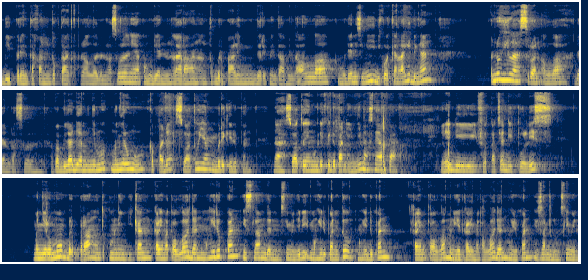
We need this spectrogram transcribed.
diperintahkan untuk taat kepada Allah dan Rasulnya, kemudian larangan untuk berpaling dari perintah-perintah Allah. Kemudian di sini dikuatkan lagi dengan penuhilah seruan Allah dan Rasul. Apabila dia menyerumu kepada suatu yang memberi kehidupan. Nah, suatu yang memberi kehidupan ini maksudnya apa? Ini di footnote ditulis menyerumu berperang untuk meninggikan kalimat Allah dan menghidupkan Islam dan muslimin. Jadi menghidupkan itu menghidupkan kalimat Allah, meninggikan kalimat Allah dan menghidupkan Islam dan muslimin.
